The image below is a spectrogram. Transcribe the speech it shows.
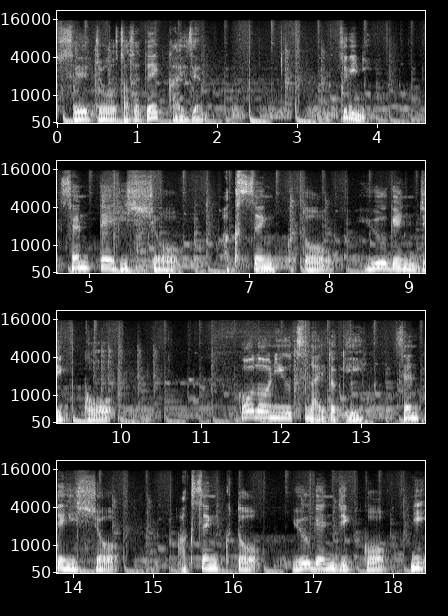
成長させて改善。次に先手必勝悪戦苦闘有言実行。行動に移せない時先手必勝悪戦苦闘有言実行に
